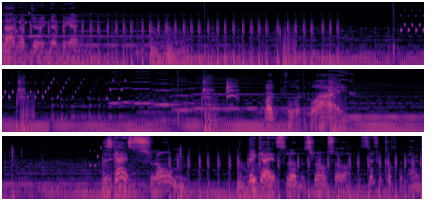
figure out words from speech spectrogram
No, I'm not doing that again. But, but why? This guy is slow. Big guy is a little bit slow, so it's difficult with him.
